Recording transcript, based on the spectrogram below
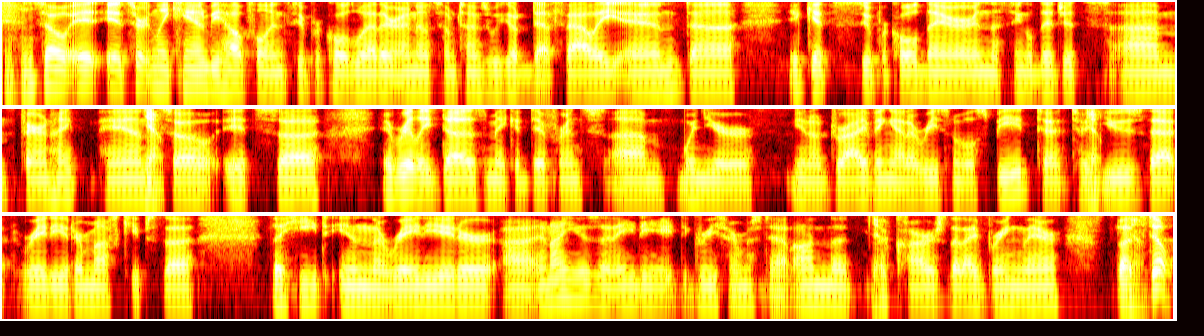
Mhm. So it, it certainly can be helpful in super cold weather. I know sometimes we go to Death Valley and uh, it gets super cold there in the single digits um, Fahrenheit, and so it's uh, it really does make a difference um, when you're you know driving at a reasonable speed to to Yep. use that radiator muff keeps the the heat in the radiator. Uh, and i use an 88 degree thermostat on the, the cars that i bring there. But still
